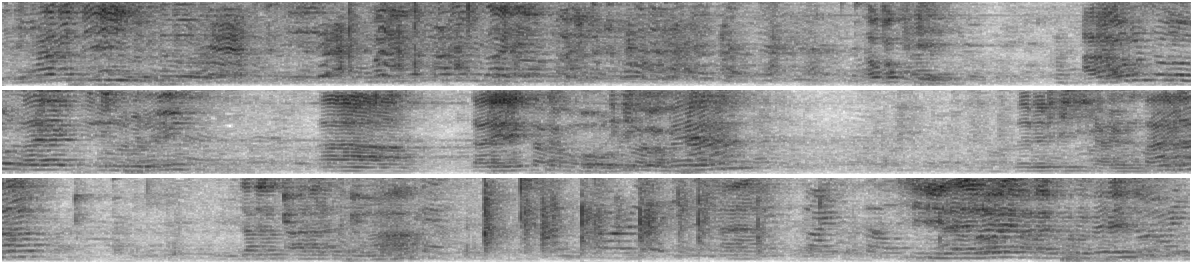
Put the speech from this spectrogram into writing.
it has vision. Okay. I also like to introduce uh, Director for Legal Affairs, maybe she can stand up. Just add to her. Uh, she's a lawyer by profession,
